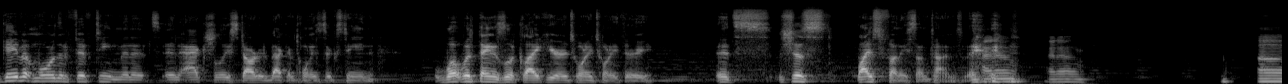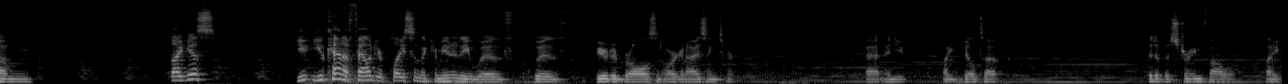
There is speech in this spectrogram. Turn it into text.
gave it more than 15 minutes and actually started back in 2016? What would things look like here in 2023? It's, it's just life's funny sometimes, man. I know, I know. Um, so I guess you you kind of found your place in the community with with bearded brawls and organizing tournaments, that, and you like built up a bit of a stream follow. Like,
